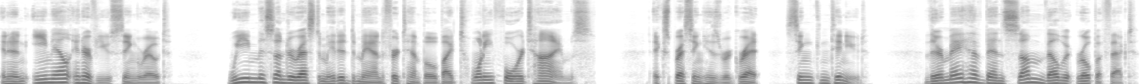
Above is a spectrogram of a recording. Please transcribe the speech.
in an email interview, Singh wrote, We misunderestimated demand for Tempo by 24 times. Expressing his regret, Singh continued, There may have been some velvet rope effect,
